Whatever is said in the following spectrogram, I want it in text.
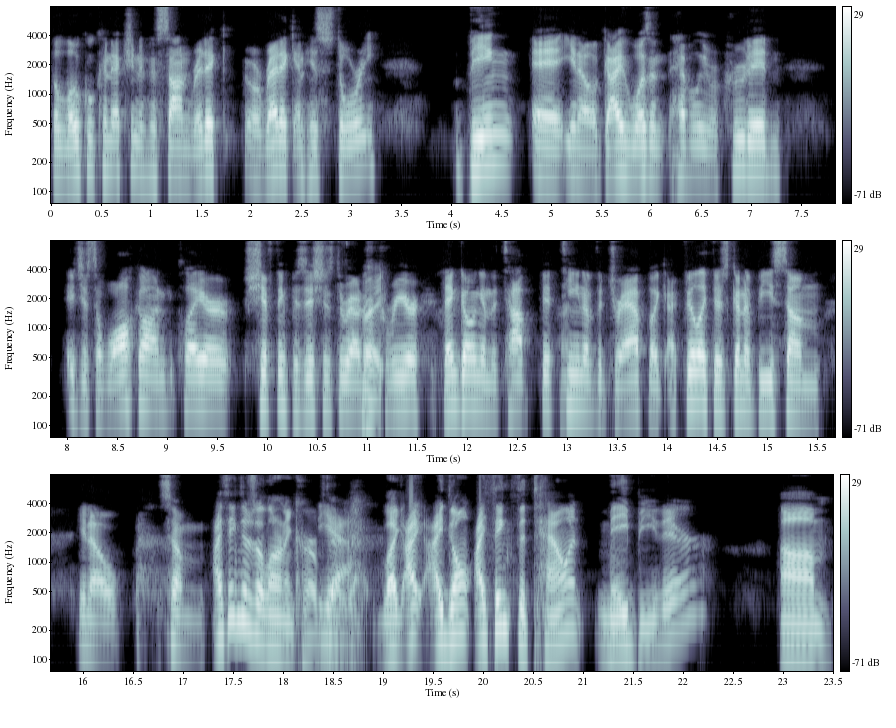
the local connection in Haason Riddick or Reddick and his story, being a you know a guy who wasn't heavily recruited, it's just a walk-on player, shifting positions throughout his career, then going in the top fifteen of the draft. Like I feel like there's going to be some, you know, some I think there's a learning curve. Yeah. there yet. Like I, I don't. I think the talent may be there. Um.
